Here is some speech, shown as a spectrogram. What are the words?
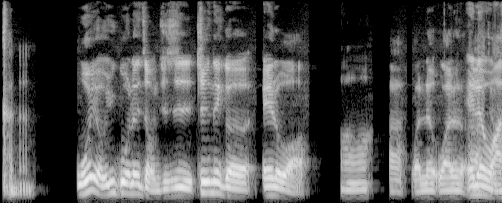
可能。我有遇过那种，就是就是那个 L 啊哦，啊，完了完了啊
